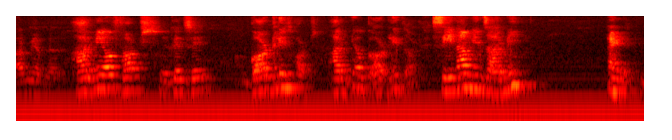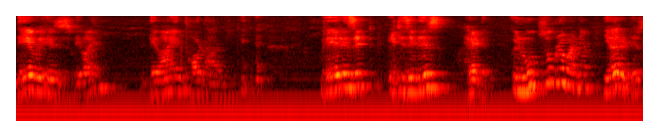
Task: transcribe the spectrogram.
Army of the army of thoughts, you can say, godly thoughts, army of godly thought. Sena means army, and Dev is divine, divine thought army. Where is it? It is in his head. In whom Subramaniam, here it is,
